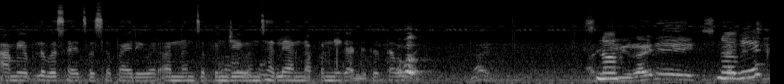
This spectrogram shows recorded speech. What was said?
आम्ही आपलं बसायचं असं पायरीवर. अण्णांचं पण जेवण झालं अण्णा पण निघाले तर तेव्हा स्नो स्नोवी एक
